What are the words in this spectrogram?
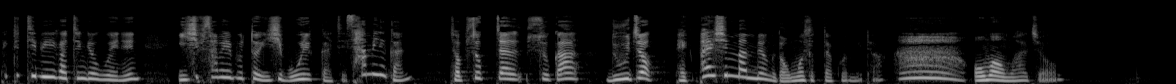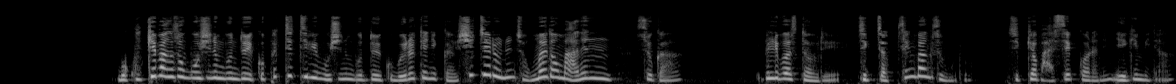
팩트 TV 같은 경우에는 23일부터 25일까지 3일간 접속자 수가 누적 180만 명을 넘어섰다고 합니다. 어마어마하죠. 뭐 국회 방송 보시는 분도 있고 팩트 TV 보시는 분도 있고 뭐 이럴 테니까요. 실제로는 정말 더 많은 수가 필리버스터를 직접 생방송으로 지켜봤을 거라는 얘기입니다.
